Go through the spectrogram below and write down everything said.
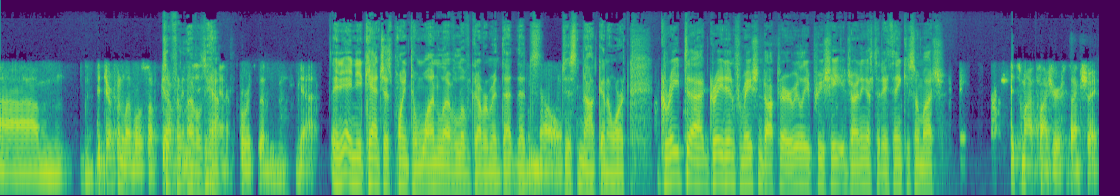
um, the different levels of government. Different levels, yeah. And of course, yeah. And, and, you can't just point to one level of government. That that's no. just not going to work. Great, uh, great information, Doctor. I really appreciate you joining us today. Thank you so much. It's my pleasure. Thanks, Shay.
